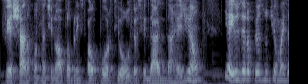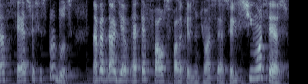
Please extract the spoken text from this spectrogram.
fecharam Constantinopla, o principal porto, e outras cidades da região. E aí os europeus não tinham mais acesso a esses produtos. Na verdade, é até falso falar que eles não tinham acesso. Eles tinham acesso,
